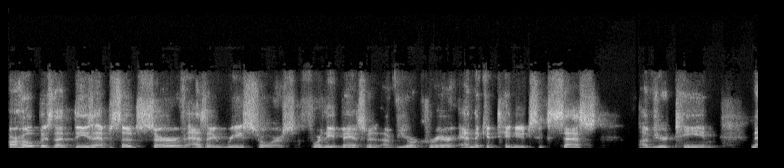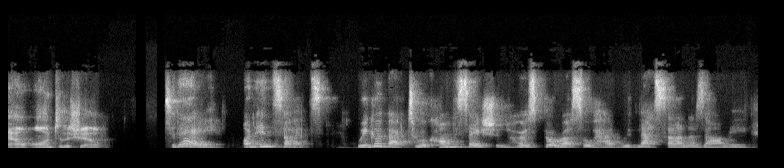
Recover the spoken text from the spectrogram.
Our hope is that these episodes serve as a resource for the advancement of your career and the continued success of your team. Now, on to the show. Today on Insights, we go back to a conversation host Bill Russell had with Nassar Nizami,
